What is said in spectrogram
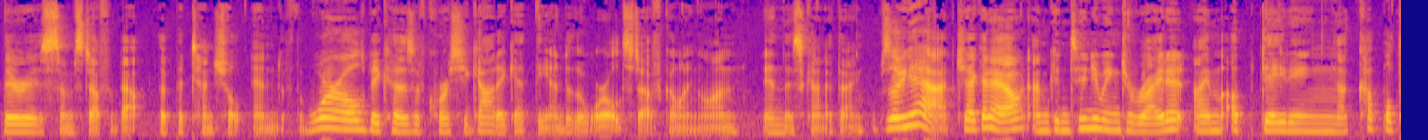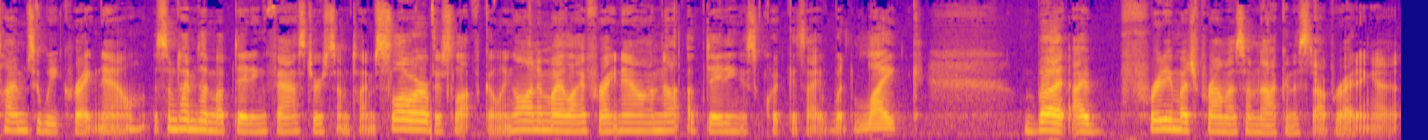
There is some stuff about the potential end of the world, because of course you gotta get the end of the world stuff going on in this kind of thing. So yeah, check it out. I'm continuing to write it. I'm updating a couple times a week right now. Sometimes I'm updating faster, sometimes slower. There's a lot going on in my life right now. I'm not updating as quick as I would like but I pretty much promise I'm not going to stop writing it.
